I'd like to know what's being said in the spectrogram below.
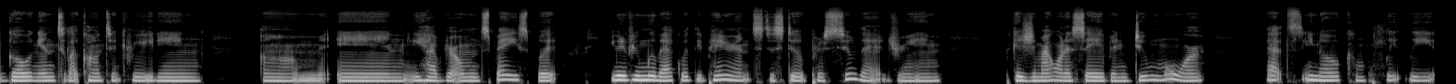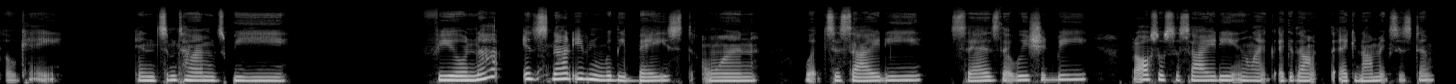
are going into like content creating um, and you have your own space, but even if you move back with your parents to still pursue that dream because you might want to save and do more, that's, you know, completely okay. And sometimes we feel not it's not even really based on what society says that we should be, but also society and like the economic system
